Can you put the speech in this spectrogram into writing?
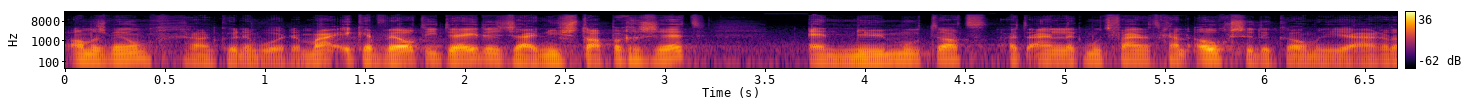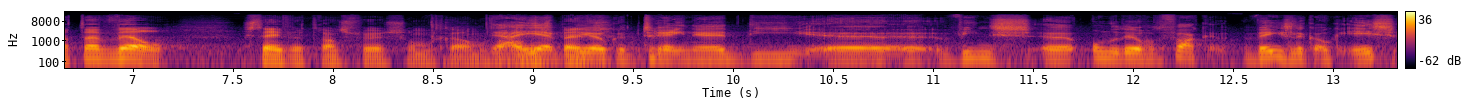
anders mee omgegaan kunnen worden. Maar ik heb wel het idee, er zijn nu stappen gezet. En nu moet dat uiteindelijk moet Feyenoord gaan oogsten de komende jaren. Dat daar wel stevige transfersommen komen. voor ja, je hebt nu ook een trainer die, eh, wiens eh, onderdeel van het vak wezenlijk ook is,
